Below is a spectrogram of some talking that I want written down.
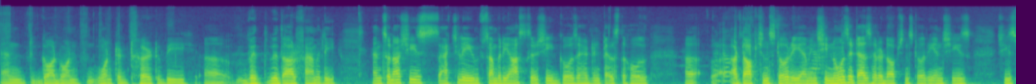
and God want, wanted her to be uh, with with our family. And so now she's actually, if somebody asks her, she goes ahead and tells the whole uh, adoption. adoption. story. I mean, yeah. she knows it as her adoption story, and she's she's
